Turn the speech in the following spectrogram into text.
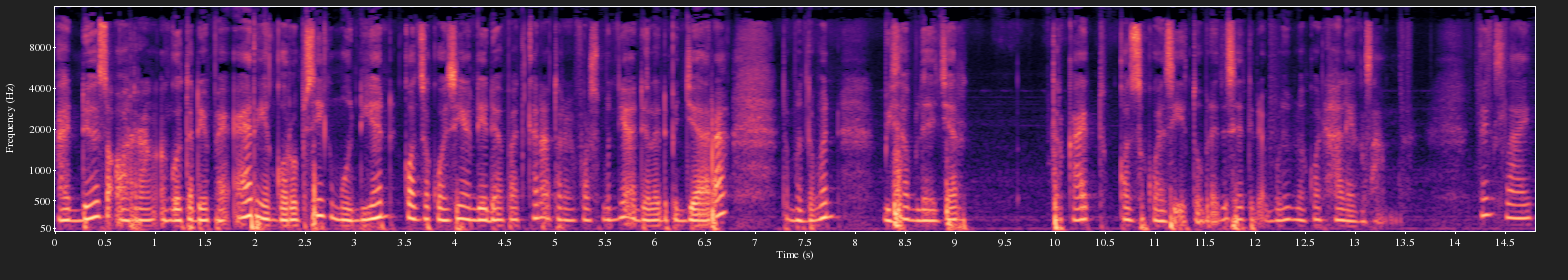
ada seorang anggota DPR yang korupsi, kemudian konsekuensi yang dia dapatkan atau reinforcementnya adalah di penjara, teman-teman bisa belajar terkait konsekuensi itu. Berarti saya tidak boleh melakukan hal yang sama. Next slide.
